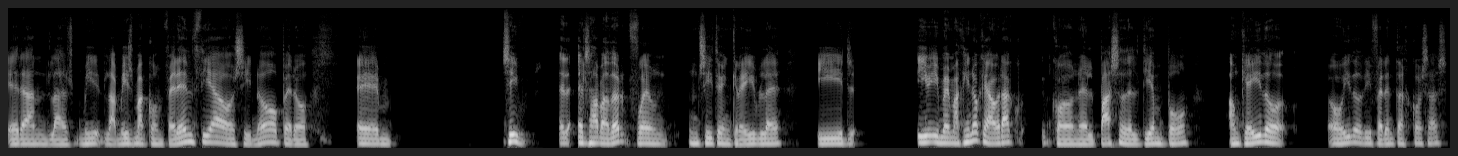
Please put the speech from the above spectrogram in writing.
eran la misma conferencia o si no, pero em, sí, el, Salvador fue un, sitio increíble y, y, me imagino que ahora con el paso del tiempo, aunque he ido, oído diferentes cosas,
